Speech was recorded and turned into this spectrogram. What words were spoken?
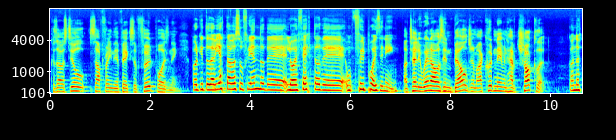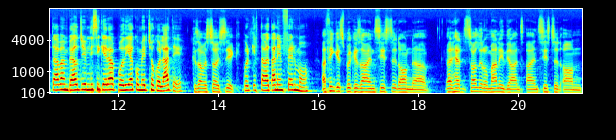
because I was still suffering the effects of food poisoning. porque todavía estaba sufriendo de los efectos de food poisoning. I tell you, when I was in Belgium, I couldn't even have chocolate Cuando estaba en Belgium ni siquiera podía comer chocolate because I was so sick. porque estaba tan enfermo. I think it's because I insisted on, uh, I had so little money that I, I insisted on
